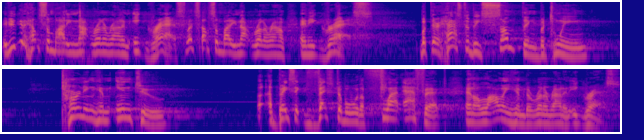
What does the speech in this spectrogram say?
If you can help somebody not run around and eat grass, let's help somebody not run around and eat grass. But there has to be something between turning him into a basic vegetable with a flat affect and allowing him to run around and eat grass.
